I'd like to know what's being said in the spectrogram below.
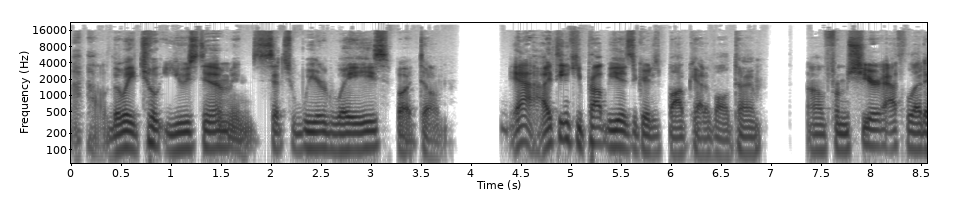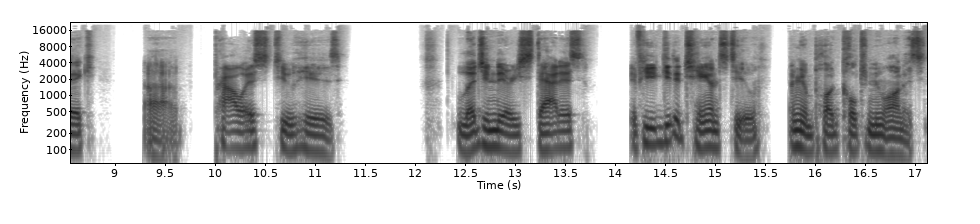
uh, the way Choate used him in such weird ways. But um, yeah, I think he probably is the greatest Bobcat of all time. Um, from sheer athletic uh, prowess to his legendary status. If you get a chance to, I'm going to plug Colter Nuanez.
